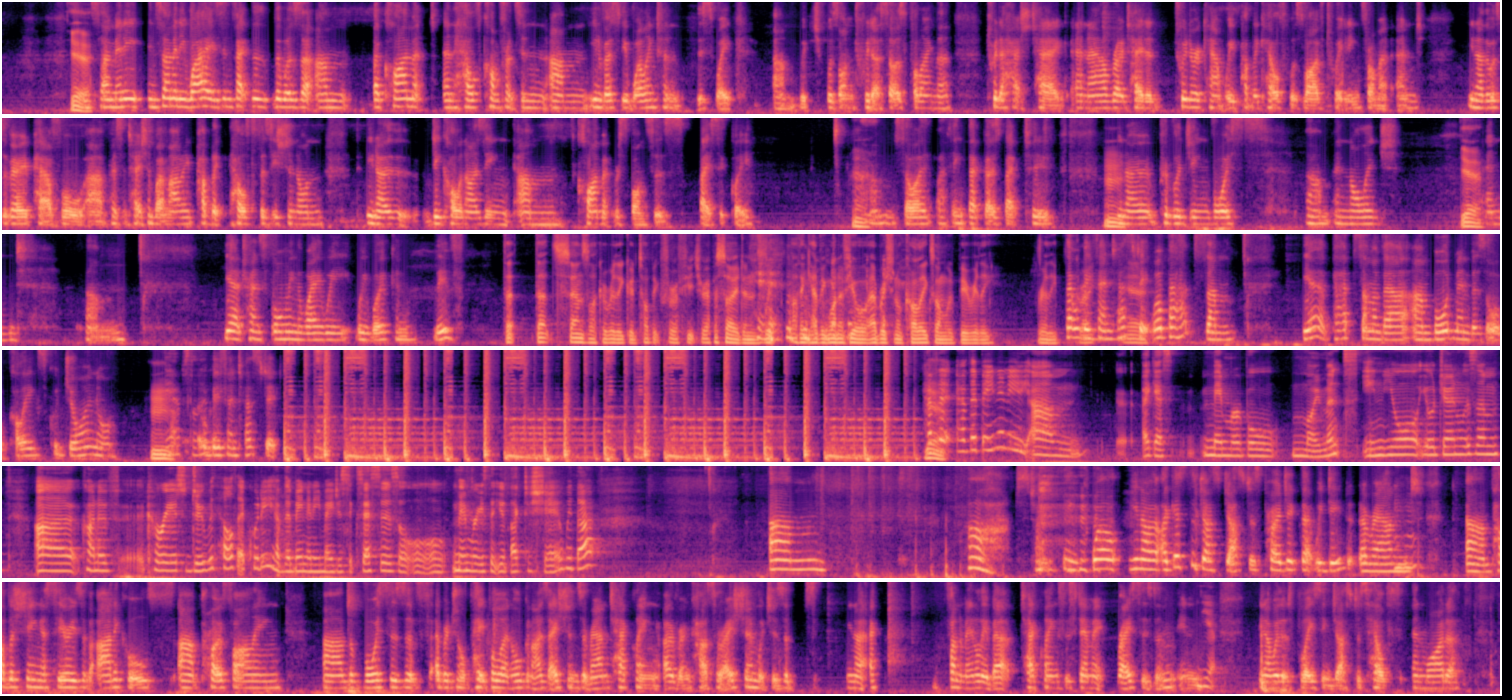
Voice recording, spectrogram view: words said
Yeah. In so many in so many ways. In fact, there, there was a, um, a climate and health conference in um, University of Wellington this week, um, which was on Twitter. So I was following the Twitter hashtag, and our rotated Twitter account, We Public Health, was live tweeting from it. And, you know, there was a very powerful uh, presentation by Māori public health physician on, you know, decolonising um, climate responses, basically. Yeah. Um, so I, I think that goes back to, mm. you know, privileging voice um, and knowledge. Yeah. And, um, yeah, transforming the way we, we work and live. That that sounds like a really good topic for a future episode, and I think having one of your Aboriginal colleagues on would be really, really. That would great. be fantastic. Yeah. Well, perhaps um, yeah, perhaps some of our um, board members or colleagues could join, or mm. yeah, absolutely, it would be fantastic. Have yeah. there have there been any um, I guess, memorable moments in your your journalism uh, kind of career to do with health equity? Have there been any major successes or, or memories that you'd like to share with that? Um, oh, I'm just trying to think. well, you know, I guess the Just Justice project that we did around mm-hmm. um, publishing a series of articles uh, profiling uh, the voices of Aboriginal people and organisations around tackling over incarceration, which is a you know fundamentally about tackling systemic racism in yeah. you know whether it's policing, justice, health, and wider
